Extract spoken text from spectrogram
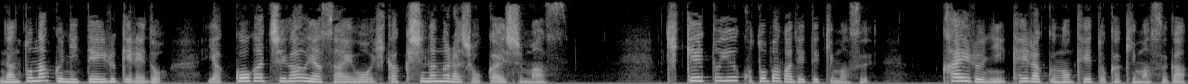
なんとなく似ているけれど薬効が違う野菜を比較しながら紹介します。気形という言葉が出てきます。カエルに経絡の経と書きますが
